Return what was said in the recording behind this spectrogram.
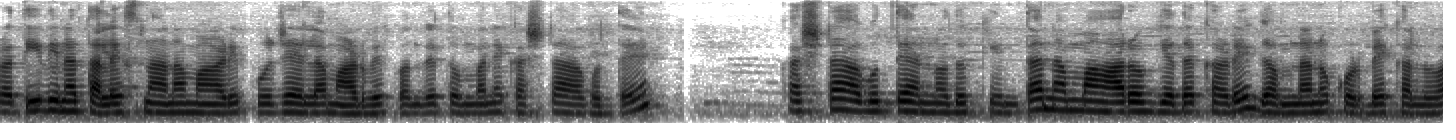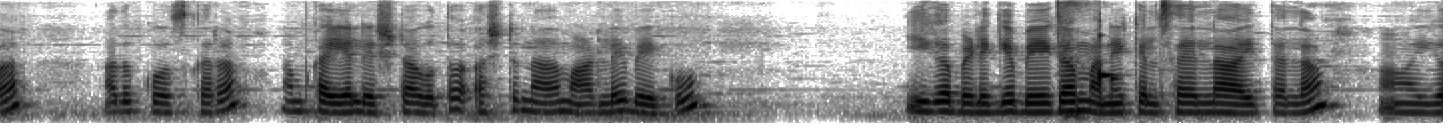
ಪ್ರತಿದಿನ ತಲೆ ಸ್ನಾನ ಮಾಡಿ ಪೂಜೆ ಎಲ್ಲ ಮಾಡಬೇಕು ಅಂದರೆ ತುಂಬಾ ಕಷ್ಟ ಆಗುತ್ತೆ. ಕಷ್ಟ ಆಗುತ್ತೆ ಅನ್ನೋದಕ್ಕಿಂತ ನಮ್ಮ ಆರೋಗ್ಯದ ಕಡೆ ಗಮನನೂ ಕೊಡಬೇಕಲ್ವ? ಅದಕ್ಕೋಸ್ಕರ ನಮ್ಮ ಕೈಯಲ್ಲಿ ಎಷ್ಟಾಗುತ್ತೋ ಅಷ್ಟು ನಾವು ಮಾಡಲೇಬೇಕು. ಈಗ ಬೆಳಿಗ್ಗೆ ಬೇಗ ಮನೆ ಕೆಲಸ ಎಲ್ಲ ಆಯ್ತಲ್ಲ ಈಗ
